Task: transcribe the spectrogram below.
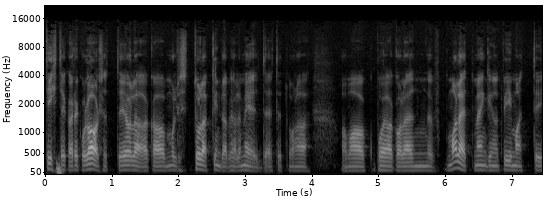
tihti ega regulaarselt ei ole, aga mul lihtsalt tuleb kindla peale meelde, et, et ma oma pojaga olen malet mänginud viimati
